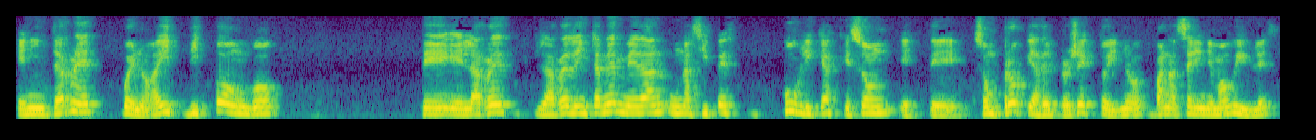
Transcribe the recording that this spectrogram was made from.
en Internet, bueno, ahí dispongo de la red, la red de Internet me dan unas IP públicas que son, este, son propias del proyecto y no van a ser inamovibles.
